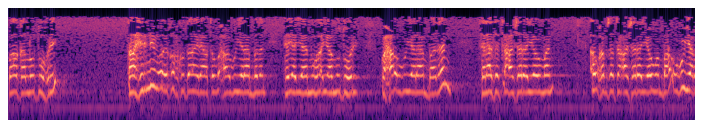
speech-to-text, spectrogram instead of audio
waa aqalu duhri daahirnimo ay qofku daahiraato waxaa ugu yaraan badan ay ayaamuhu ayaamu duhri waxaa ugu yaraan badan halaathata cashara yawman aw khamsata cashara yawman baa ugu yar.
